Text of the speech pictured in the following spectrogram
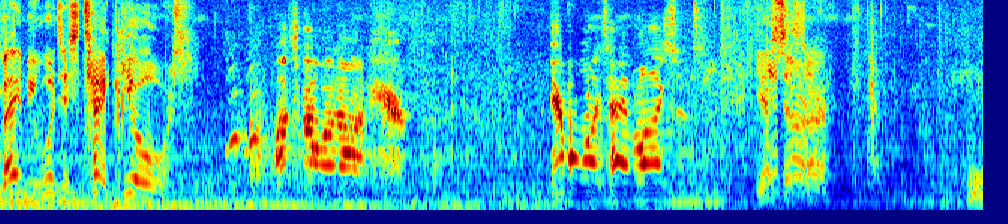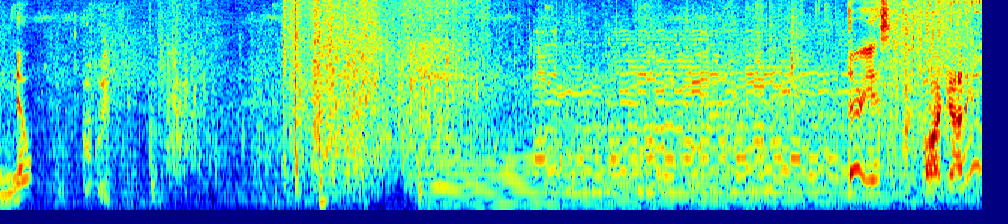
Maybe we'll just take yours. What's going on here? You boys have license? Yes, sir. sir. Nope. There he is. Oh, I got him.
